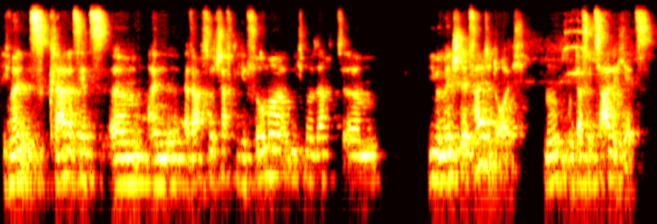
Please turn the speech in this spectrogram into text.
Ich meine, es ist klar, dass jetzt ähm, eine erwerbswirtschaftliche Firma nicht nur sagt, ähm, liebe Menschen, entfaltet euch. Ne? Und dafür zahle ich jetzt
